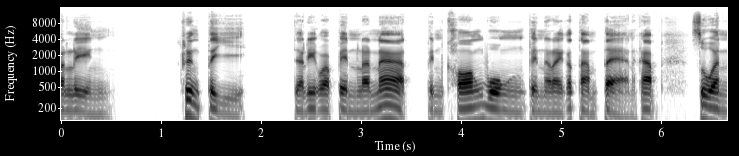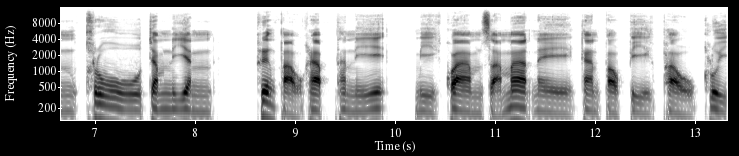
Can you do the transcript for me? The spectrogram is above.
บรรเลงเครื่องตี จะเรียกว่าเป็นระนาด เป็นคล้องวงเป็นอะไรก็ตามแต่นะครับ ส่วนครูจำเนียนเครื่องเป่าครับท่านนี้มีความสามารถในการเป่าปีกเป่าคลุย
